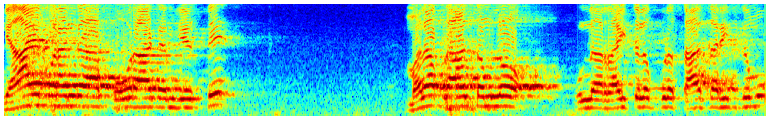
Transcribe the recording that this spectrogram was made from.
న్యాయపరంగా పోరాటం చేస్తే మన ప్రాంతంలో ఉన్న రైతులకు కూడా సహకరించినము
